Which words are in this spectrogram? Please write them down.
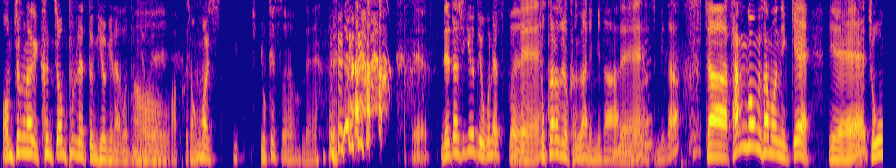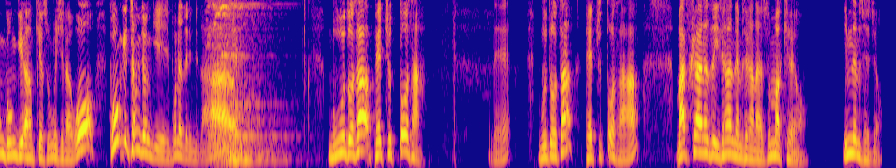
엄청나게 큰 점프를 했던 기억이 나거든요. 예. 아프겠다. 정말 시- 욕했어요. 네. 예. 내 자식이어도 욕은 했을 거예요. 네. 조카라서 욕한 거 아닙니다. 네. 예, 그렇습니다. 자, 3035님께 예, 좋은 공기와 함께 숨으시라고 공기청정기 보내드립니다. 무도사 배추또사. 네. 무도사 배추또사. 마스크 안에서 이상한 냄새가 나요. 숨 막혀요. 입 냄새죠.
